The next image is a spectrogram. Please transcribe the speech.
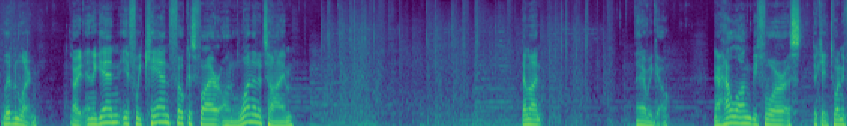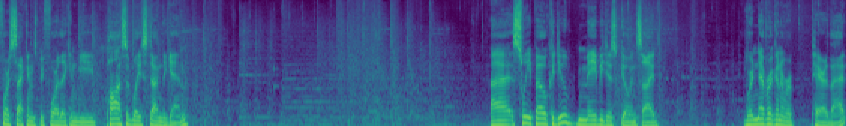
Live and learn. Alright, and again, if we can, focus fire on one at a time. Come on. There we go. Now, how long before... A, okay, 24 seconds before they can be possibly stunned again. Uh, Sweepo, could you maybe just go inside? We're never going to repair that.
